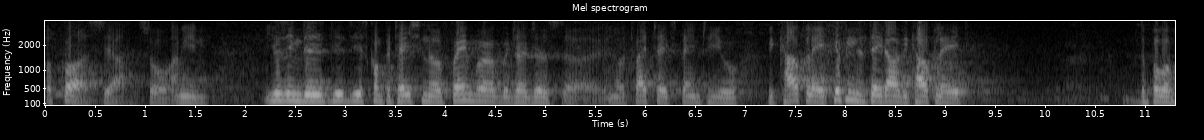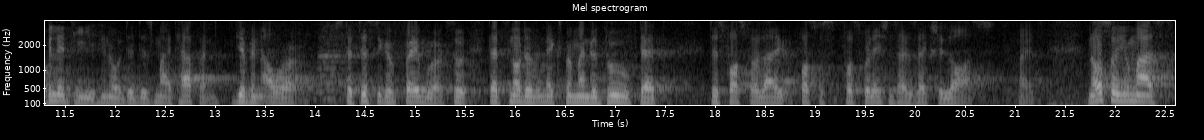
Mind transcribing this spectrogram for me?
of course, yeah. So, I mean, using the, the, this computational framework, which I just, uh, you know, tried to explain to you, we calculate, given this data, we calculate the probability, you know, that this might happen, given our statistical framework. So that's not an experimental proof that this phosphorylation site is actually lost, right? And also you must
